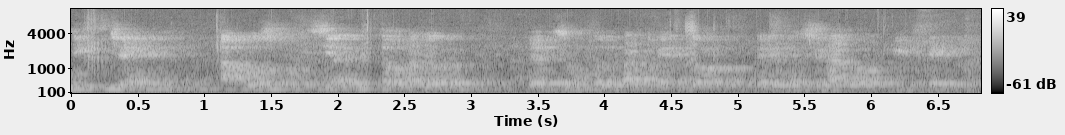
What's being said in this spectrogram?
Chen, ambos oficiales de Estado Mayor del segundo departamento del mencionado ministerio.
